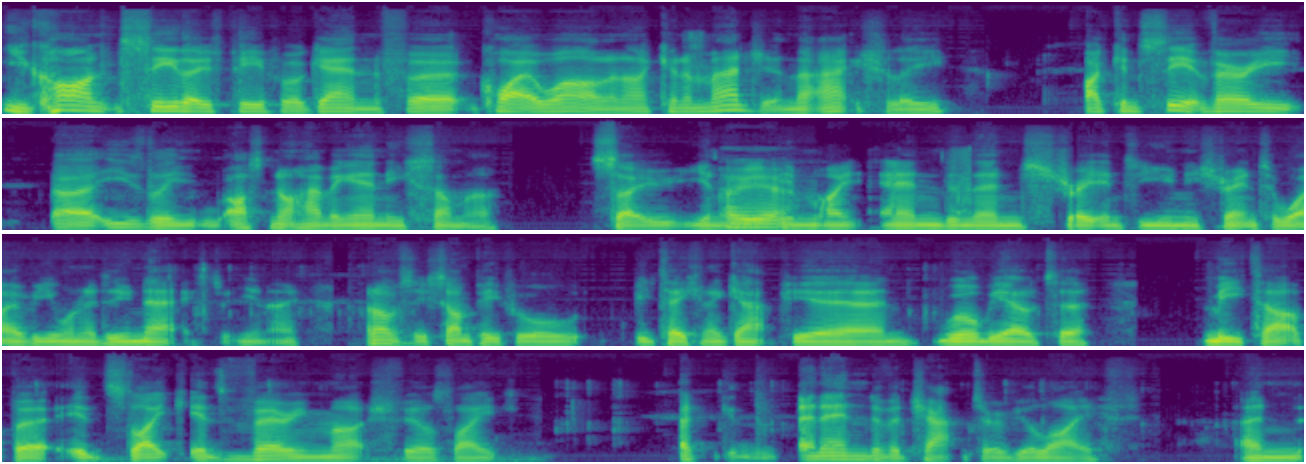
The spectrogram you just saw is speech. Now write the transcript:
you can't see those people again for quite a while, and I can imagine that actually, I can see it very uh, easily us not having any summer. So you oh, know, yeah. it might end and then straight into uni, straight into whatever you want to do next. You know, and obviously some people will be taking a gap year and will be able to meet up, but it's like it's very much feels like a, an end of a chapter of your life, and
